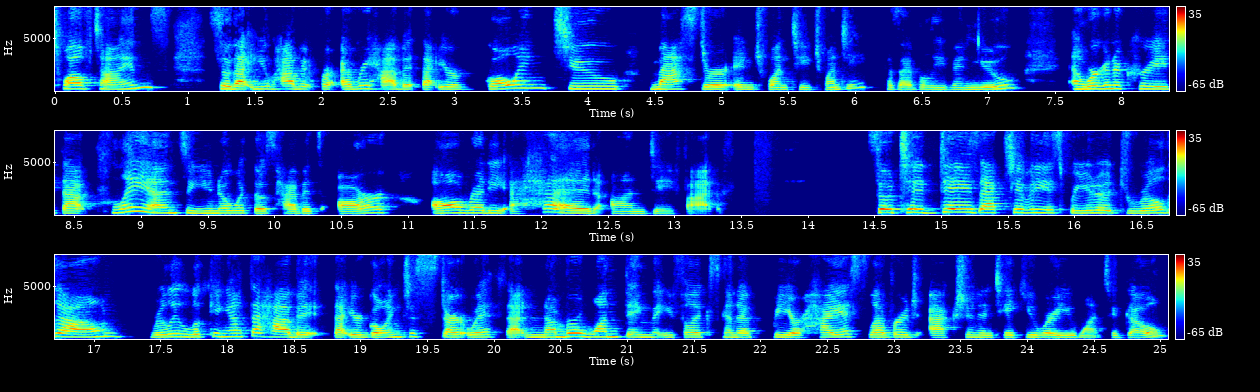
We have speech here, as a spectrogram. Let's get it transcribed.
12 times so that you have it for every habit that you're going to master in 2020 because I believe in you. And we're going to create that plan so you know what those habits are already ahead on day 5. So today's activity is for you to drill down really looking at the habit that you're going to start with, that number one thing that you feel like is going to be your highest leverage action and take you where you want to go.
